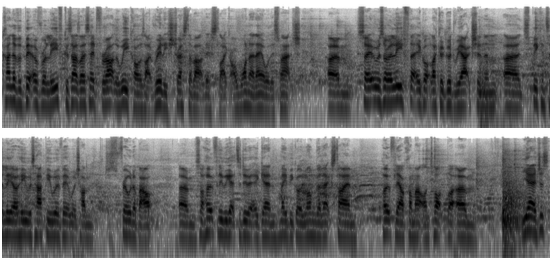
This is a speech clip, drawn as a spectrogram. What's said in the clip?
kind of a bit of relief because as I said throughout the week I was like really stressed about this like I want to nail this match um, so it was a relief that it got like a good reaction and uh, speaking to Lio, he was happy with it which I'm just thrilled about um, so hopefully we get to do it again maybe go longer next time hopefully I'll come out on top but um, yeah just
